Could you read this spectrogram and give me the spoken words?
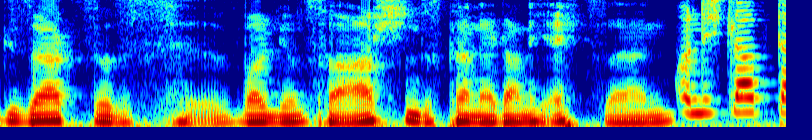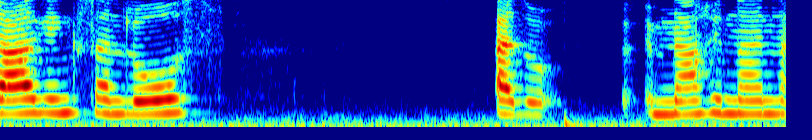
gesagt, so, das wollen die uns verarschen, das kann ja gar nicht echt sein. Und ich glaube, da ging es dann los. Also im Nachhinein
